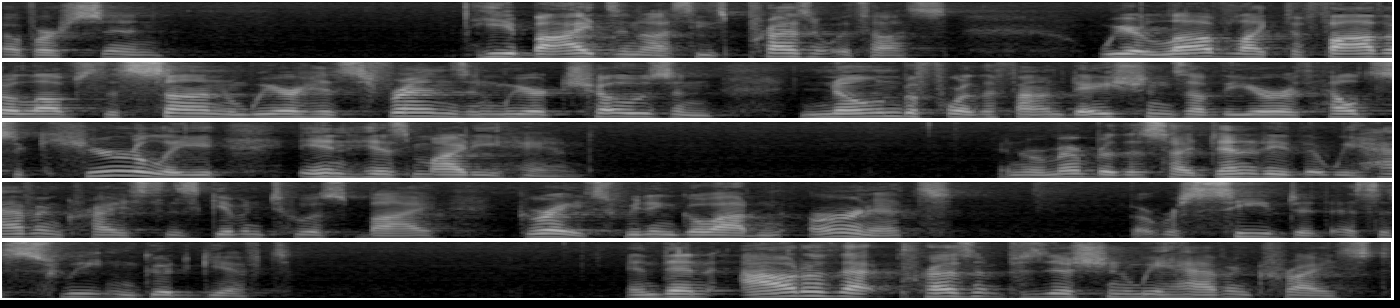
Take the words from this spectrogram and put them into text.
of our sin. He abides in us, He's present with us. We are loved like the Father loves the Son. We are His friends, and we are chosen, known before the foundations of the earth, held securely in His mighty hand. And remember, this identity that we have in Christ is given to us by grace. We didn't go out and earn it, but received it as a sweet and good gift. And then, out of that present position we have in Christ,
